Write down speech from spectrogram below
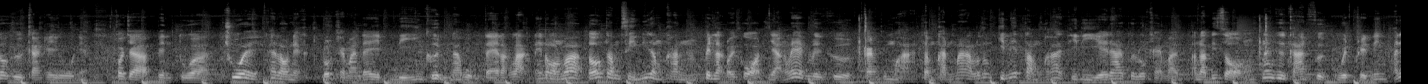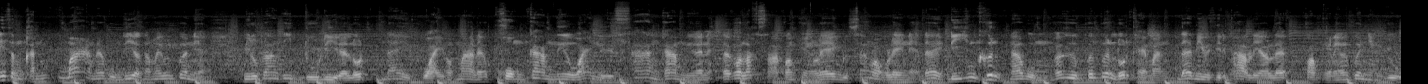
ก็คือการคาร์ดิโอเนี่ยก็จะเป็นตัวช่วยให้เราเนี่ยลดไขมันได้ดียิ่งขึ้นนะผมแต่หลักๆแน่นอนว่าเราต้องทำสิ่งที่สำคัญเป็นหลักไว้ก่อนอย่างแรกเลยคือการคุมอาหารสำคัญมากเราต้องกินให้ต่ำค่าทีดีให้ได้เพื่อลดไขมันอันดับที่สองนั่นคือการฝึกเวทเทรนนิ่งอันนี้สำคัญมากนะผมที่จะทำให้เพื่อนๆเนี่ยมีรูปร่างที่ดูดีและลดได้ไวมากๆแล้วคงกล้ามเนื้อไว้หรือสร้างกล้ามเนื้อเนี่ยแล้วก็รักษาความแข็งแรงหรือสร้างความแรงเนี่ยได้ดียิ่งขึ้นนะครับผมก็คือเพื่อนๆลดไขมันได้มีประสิทธิภาพแล้วและความแข็งแรงของเพื่อนยังอยู่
